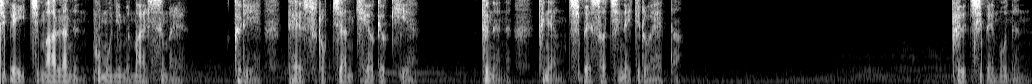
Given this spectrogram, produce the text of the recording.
집에 있지 말라는 부모님의 말씀을 그리 대수롭지 않게 여겼기에 그는 그냥 집에서 지내기로 했다. 그 집의 문은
